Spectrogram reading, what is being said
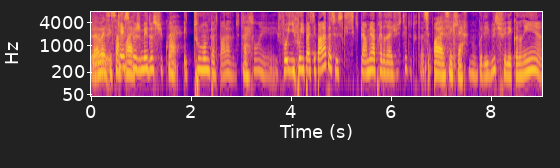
Bah ouais, c'est ça, Qu'est-ce ouais. que je mets dessus, quoi Ouais. Et tout le monde passe par là, de toute Ouais. façon. Et il faut, il faut y passer par là parce que c'est ce qui- ce qui permet après de réajuster, de toute façon. Ouais, c'est clair. Donc au début, tu fais des conneries, euh,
